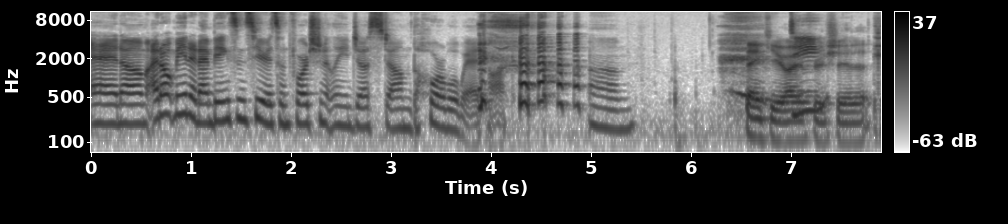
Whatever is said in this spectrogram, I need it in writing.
and um, I don't mean it. I'm being sincere. It's unfortunately just um, the horrible way I talk. thank you. I you- appreciate it.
